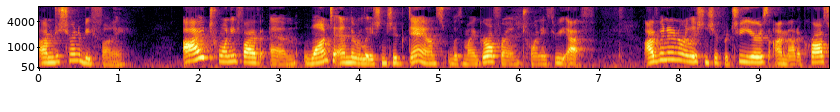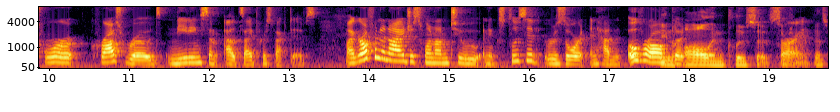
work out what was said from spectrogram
I'm just trying to be funny. I 25M want to end the relationship dance with my girlfriend 23F. I've been in a relationship for two years. I'm at a crossro- crossroads needing some outside perspectives. My girlfriend and I just went on to an exclusive resort and had an overall In good all inclusive. Sorry. That's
